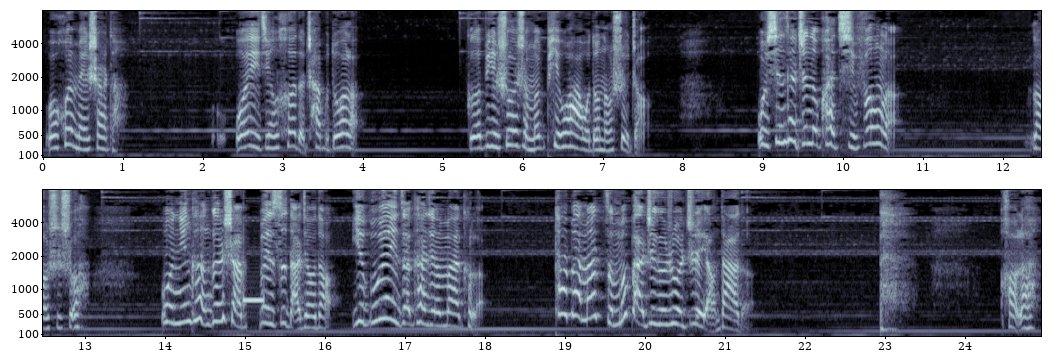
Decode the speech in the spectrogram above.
我会没事的。我已经喝的差不多了，隔壁说什么屁话我都能睡着。我现在真的快气疯了，老实说。我宁肯跟傻贝斯打交道，也不愿意再看见麦克了。他爸妈怎么把这个弱智养大的？好了，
